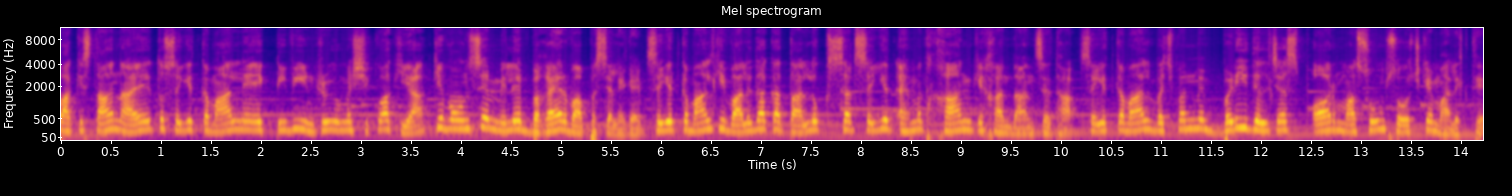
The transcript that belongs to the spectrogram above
पाकिस्तान आए तो सैयद कमाल ने एक टीवी इंटरव्यू में शिकवा किया कि वो उनसे मिले बगैर वापस चले गए। सैयद कमाल की वालिदा का ताल्लुक सर सैयद अहमद खान के खानदान से था। सैयद कमाल बचपन में बड़ी दिलचस्प और मासूम सोच के मालिक थे।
